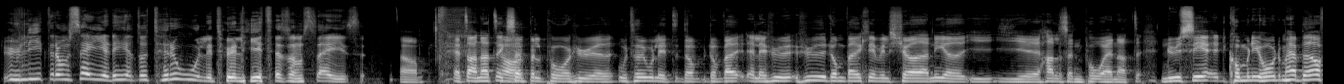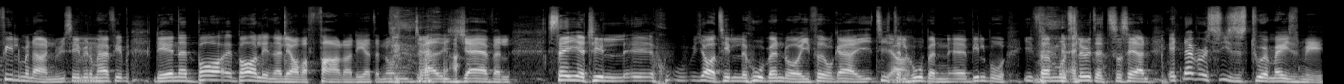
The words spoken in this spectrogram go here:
Hur lite de säger, det är helt otroligt hur lite som sägs. Ja. Ett annat Ja. exempel på hur otroligt de, de eller hur, hur de verkligen vill köra ner i, i halsen på en att nu ser, kommer ni ihåg de här bra filmerna? Nu ser vi de här filmerna. Det är när ba, Balin, eller ja vad fan det heter, någon dvärgjävel säger till, eh, ho, ja till Hoben då i fråga, i titel Ja. Hoben eh, Bilbo, fram mot slutet så säger han It never ceases to amaze me,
